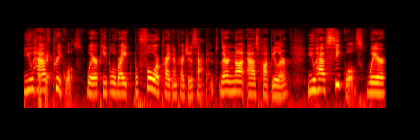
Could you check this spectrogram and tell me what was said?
You have okay. prequels where people write before Pride and Prejudice happened. They're not as popular. You have sequels where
